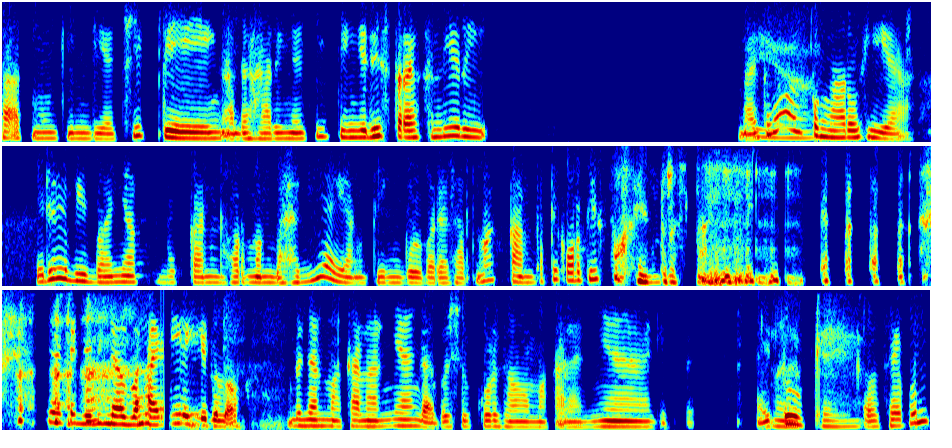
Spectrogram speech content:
saat mungkin dia cheating ada harinya cheating jadi stres sendiri nah itu yeah. mempengaruhi ya jadi lebih banyak bukan hormon bahagia yang timbul pada saat makan, tapi kortisol yang terus naik. ya kan jadi nggak bahagia gitu loh dengan makanannya, nggak bersyukur sama makanannya gitu. Nah itu okay. kalau saya pun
